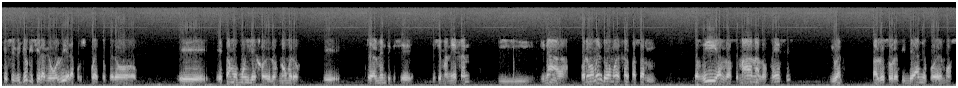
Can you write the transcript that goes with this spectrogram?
qué sé, yo quisiera que volviera, por supuesto, pero eh, estamos muy lejos de los números eh, realmente que se, que se manejan y, y nada, por el momento vamos a dejar pasar los días, las semanas, los meses y bueno, tal vez sobre fin de año podemos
